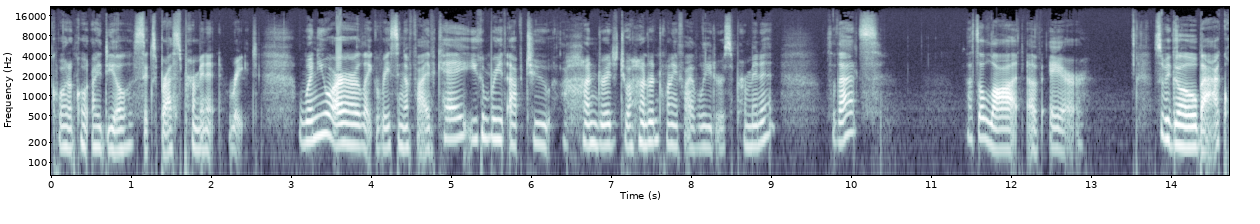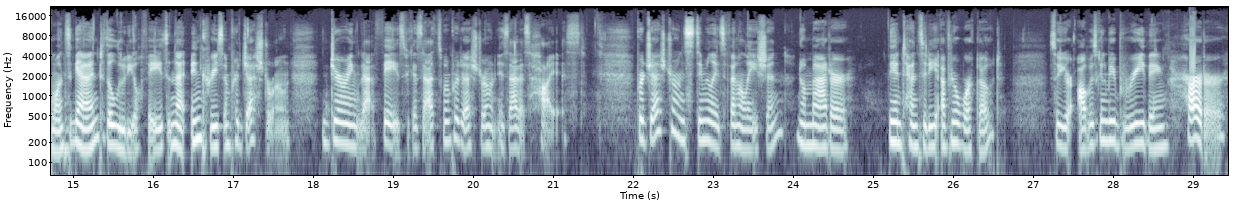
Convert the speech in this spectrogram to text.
quote unquote, ideal six breaths per minute rate. When you are like racing a 5K, you can breathe up to 100 to 125 liters per minute. So that's that's a lot of air so we go back once again to the luteal phase and that increase in progesterone during that phase because that's when progesterone is at its highest. Progesterone stimulates ventilation no matter the intensity of your workout. So you're always going to be breathing harder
